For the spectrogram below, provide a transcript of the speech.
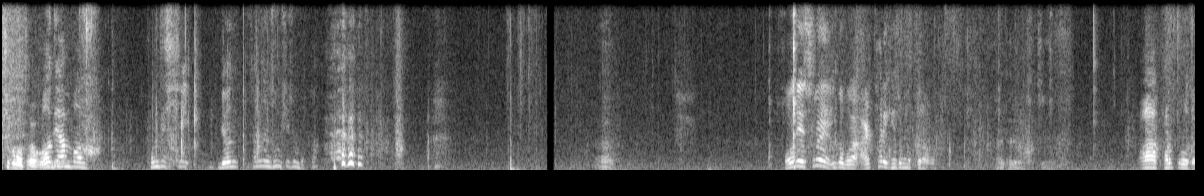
집어넣더라고요. 어디 한번 봉주 씨면 삶는 솜씨 좀 볼까? 어제 술에 이거 뭐야 알타리 계속 먹더라고 알타리 맛있지. 아 바로 부러져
